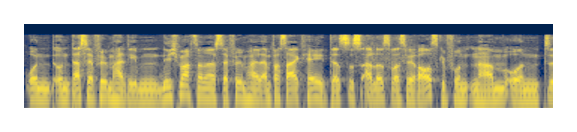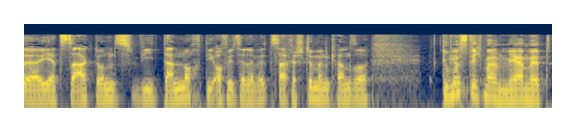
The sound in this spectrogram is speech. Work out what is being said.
Und, und dass der Film halt eben nicht macht, sondern dass der Film halt einfach sagt, hey, das ist alles, was wir rausgefunden haben und äh, jetzt sagt uns, wie dann noch die offizielle Sache stimmen kann. So. Du musst dich mal mehr mit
